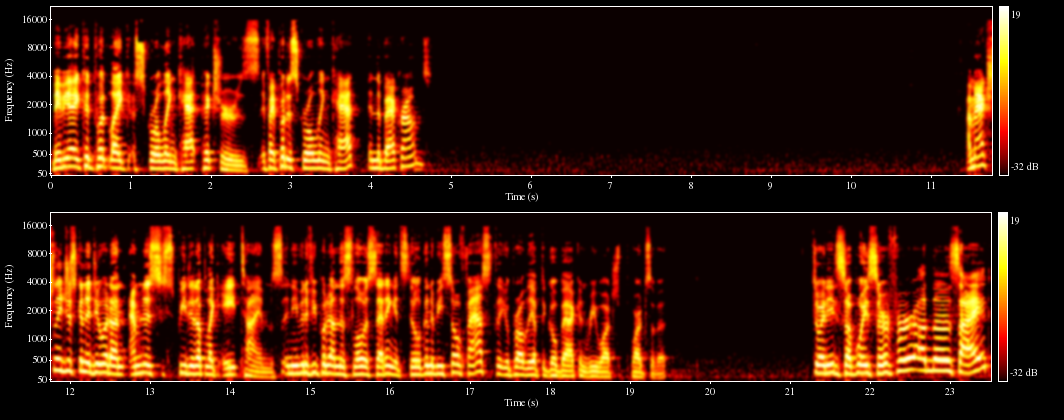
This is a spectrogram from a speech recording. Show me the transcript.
Maybe I could put like scrolling cat pictures. If I put a scrolling cat in the background, I'm actually just to do it on, I'm to speed it up like eight times. And even if you put it on the slowest setting, it's still going to be so fast that you'll probably have to go back and rewatch parts of it. Do I need Subway Surfer on the side?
